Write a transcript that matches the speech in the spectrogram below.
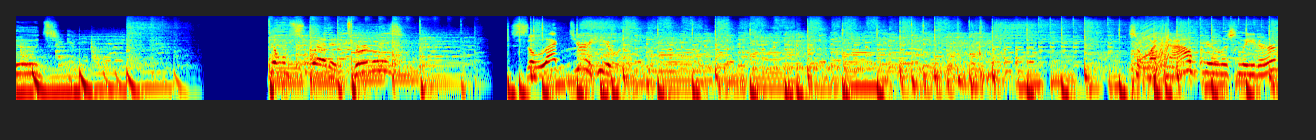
Dudes. Don't sweat it, turtles. Select your hero. So what now, fearless leader?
